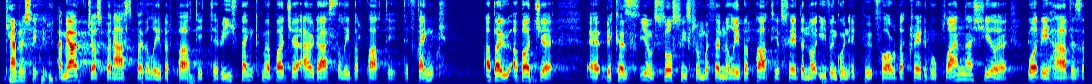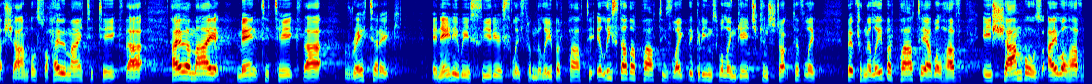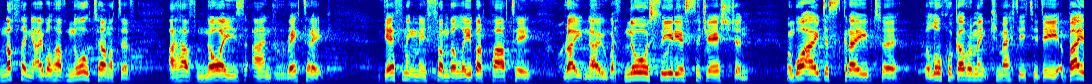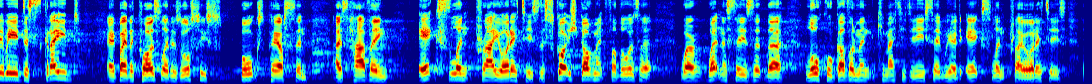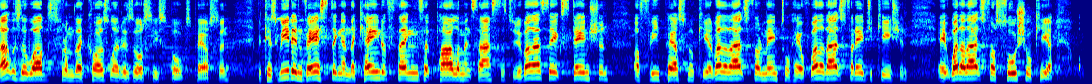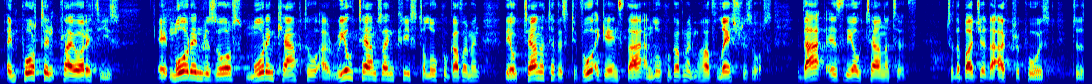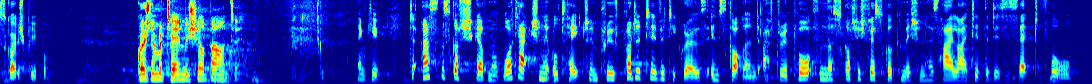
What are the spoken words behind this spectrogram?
Cabinet Secretary. I mean, I've just been asked by the Labour Party to rethink my budget. I would ask the Labour Party to think about a budget uh, because you know sources from within the Labour Party have said they're not even going to put forward a credible plan this year. What they have is a shambles. So how am I to take that? How am I meant to take that rhetoric in any way seriously from the Labour Party? At least other parties like the Greens will engage constructively. But from the Labour Party, I will have a shambles. I will have nothing. I will have no alternative. I have noise and rhetoric deafening me from the Labour Party right now with no serious suggestion. When what I described to the Local Government Committee today, by the way, described uh, by the Cosler Resources spokesperson as having excellent priorities. The Scottish Government, for those that Where witnesses at the local government committee today said we had excellent priorities. That was the words from the COSLA Resources spokesperson, because we're investing in the kind of things that Parliament's asked us to do, whether that's the extension of free personal care, whether that's for mental health, whether that's for education, eh, whether that's for social care, important priorities Uh, more in resource, more in capital, a real terms increase to local government. The alternative is to vote against that and local government will have less resource. That is the alternative to the budget that I've proposed to the Scottish people. Question number 10, Michelle Ballantyne. Thank you. To ask the Scottish Government what action it will take to improve productivity growth in Scotland after a report from the Scottish Fiscal Commission has highlighted that it is set to fall.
